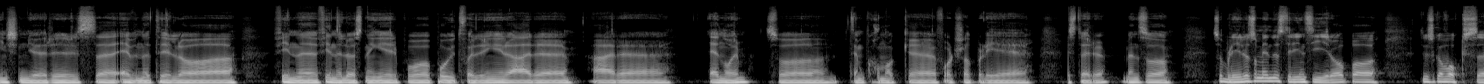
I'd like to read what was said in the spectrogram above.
ingeniørers eh, evne til å finne, finne løsninger på, på utfordringer er, er, eh, enorm. Så de kan nok eh, fortsatt bli større. Men så, så blir det som industrien sier òg, du skal vokse,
